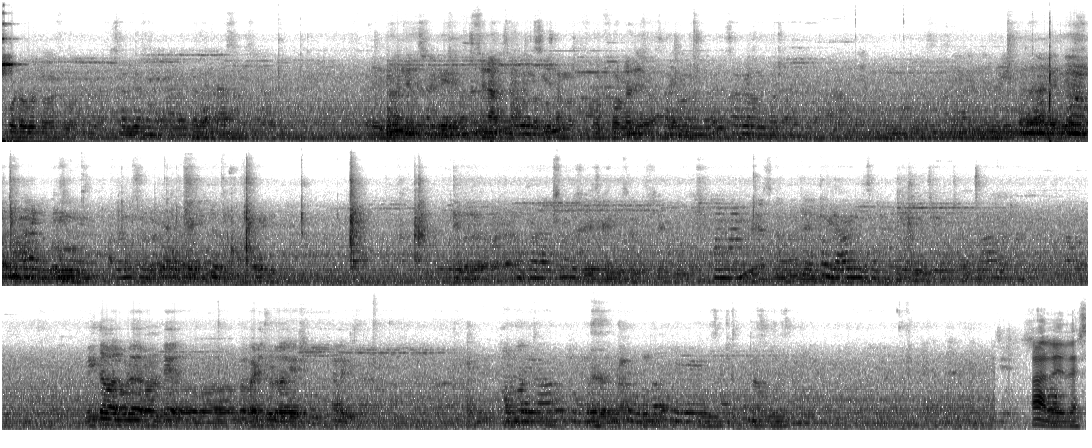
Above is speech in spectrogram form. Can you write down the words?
Photo photo మిగతా వాళ్ళు కూడా ఎవరు ఉంటే ఒక బయట చూడు రాజేష్. Ah, le, le.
